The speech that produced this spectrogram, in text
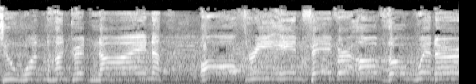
to 109. All three in favor of the winner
